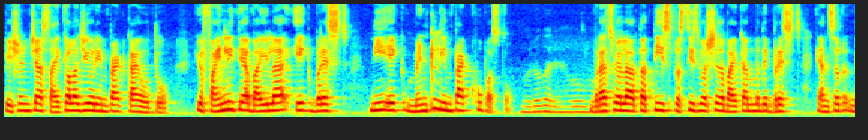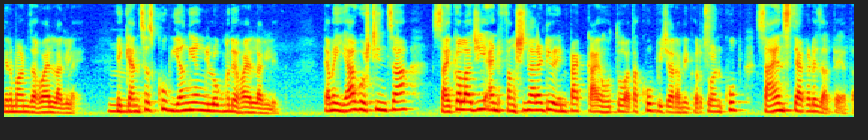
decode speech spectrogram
पेशंटच्या सायकॉलॉजीवर इम्पॅक्ट काय होतो? किंवा फायनली त्या बाईला एक ब्रेस्टनी एक मेंटल इम्पॅक्ट खूप असतो बरोबर आहे हो, हो. बऱ्याच वेळेला आता तीस पस्तीस वर्षाच्या बायकांमध्ये ब्रेस्ट कॅन्सर निर्माण व्हायला लागला आहे हे. कॅन्सर्स खूप यंग यंग लोकमध्ये व्हायला लागलेत त्यामुळे या गोष्टींचा सायकोलॉजी अँड फंक्शनॅलिटीवर इम्पॅक्ट काय होतो आता खूप विचार आम्ही करतो आणि खूप सायन्स त्याकडे जात आहे आता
